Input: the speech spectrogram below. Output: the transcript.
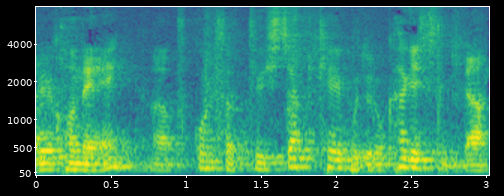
말을 거네 아, 북콘서트 시작해 보도록 하겠습니다.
